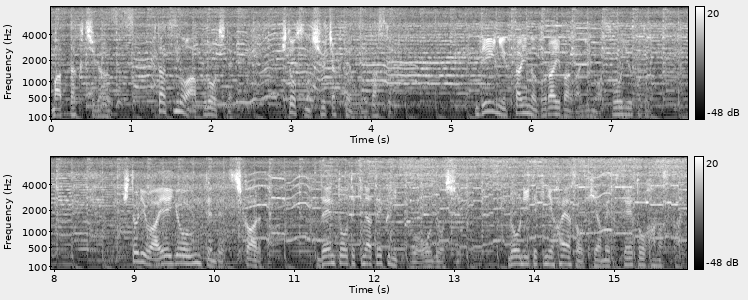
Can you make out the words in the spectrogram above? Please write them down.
全く違う2つのアプローチで1つの終着点を目指している。D に2人のドライバーがいるのはそういうことだ。1人は営業運転で培われた。伝統的なテクニックを応用し論理的に速さを極める正統派のスタイル。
